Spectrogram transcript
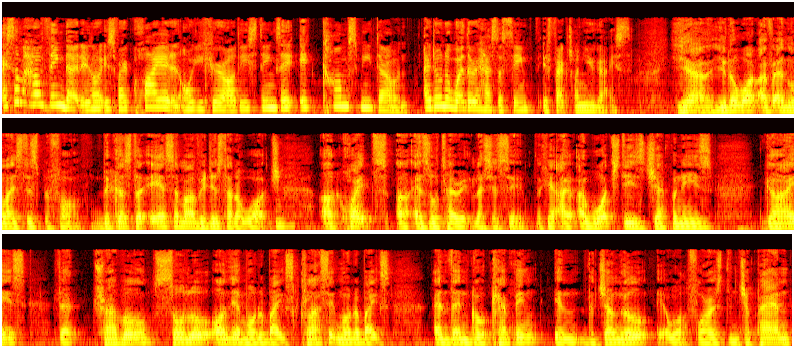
I somehow think that you know it's very quiet and all you hear are these things. It, it calms me down. I don't know whether it has the same effect on you guys. Yeah, you know what? I've analyzed this before because the ASMR videos that I watch are quite uh, esoteric, let's just say. Okay, I, I watch these Japanese guys that travel solo on their motorbikes, classic motorbikes, and then go camping in the jungle, well, forest in Japan.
